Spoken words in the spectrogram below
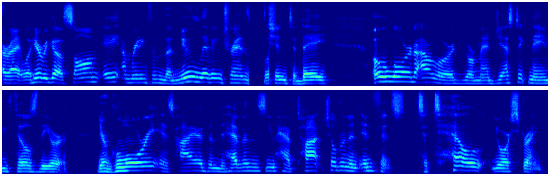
All right. Well, here we go. Psalm eight. I'm reading from the New Living Translation today. O Lord, our Lord, your majestic name fills the earth. Your glory is higher than the heavens. You have taught children and infants to tell your strength,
